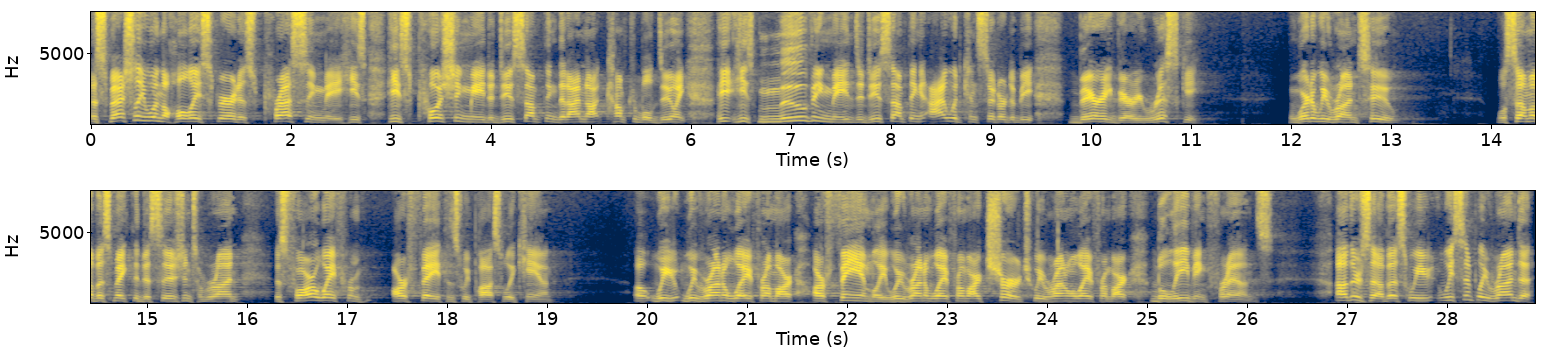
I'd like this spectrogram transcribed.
Especially when the Holy Spirit is pressing me. He's, he's pushing me to do something that I'm not comfortable doing. He, he's moving me to do something I would consider to be very, very risky. Where do we run to? Well, some of us make the decision to run as far away from our faith as we possibly can. Uh, we, we run away from our, our family. We run away from our church. We run away from our believing friends. Others of us, we, we simply run to,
